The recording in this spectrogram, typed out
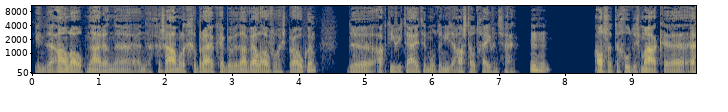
In de aanloop naar een, eh, een gezamenlijk gebruik hebben we daar wel over gesproken. De activiteiten moeten niet aanstootgevend zijn. Mhm. Als het de goede smaak niet Dat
